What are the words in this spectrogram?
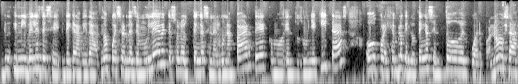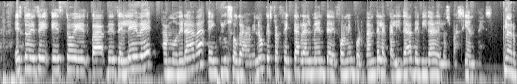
niveles de, de, gravedad, ¿no? Puede ser desde muy leve, que solo lo tengas en alguna parte, como en tus muñequitas, o por ejemplo que lo tengas en todo el cuerpo, ¿no? O sea, esto es de, esto va desde leve a moderada e incluso grave, ¿no? Que esto afecta realmente de forma importante la calidad de vida de los pacientes. Claro.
